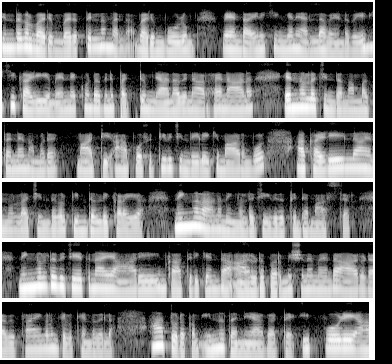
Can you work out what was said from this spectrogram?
ചിന്തകൾ വരും വരത്തില്ലെന്നല്ല വരുമ്പോഴും വേണ്ട എനിക്ക് ഇങ്ങനെയല്ല വേണ്ടത് എനിക്ക് കഴിയും എന്നെക്കൊണ്ട് അതിന് പറ്റും ഞാൻ അതിന് അർഹനാണ് എന്നുള്ള ചിന്ത നമ്മൾ തന്നെ നമ്മുടെ മാറ്റി ആ പോസിറ്റീവ് ചിന്തയിലേക്ക് മാറുമ്പോൾ ആ കഴിയില്ല എന്നുള്ള ചിന്തകൾ പിന്തള്ളിക്കളയുക. നിങ്ങളാണ് നിങ്ങളുടെ ജീവിതത്തിന്റെ മാസ്റ്റർ നിങ്ങളുടെ വിജയത്തിനായി ആരെയും കാത്തിരിക്കേണ്ട ആരുടെ പെർമിഷനും വേണ്ട ആരുടെ അഭിപ്രായങ്ങളും കേൾക്കേണ്ടതില്ല. ആ തുടക്കം ഇന്ന് തന്നെയാകട്ടെ. ഇപ്പോഴേ ആ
